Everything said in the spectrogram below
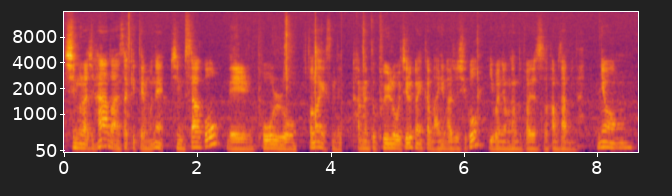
짐을 아직 하나도 안 쌌기 때문에 짐 싸고 내일 보홀로 떠나겠습니다. 가면 또 브이로그 찍을 거니까 많이 봐주시고 이번 영상도 봐주셔서 감사합니다. 안녕.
